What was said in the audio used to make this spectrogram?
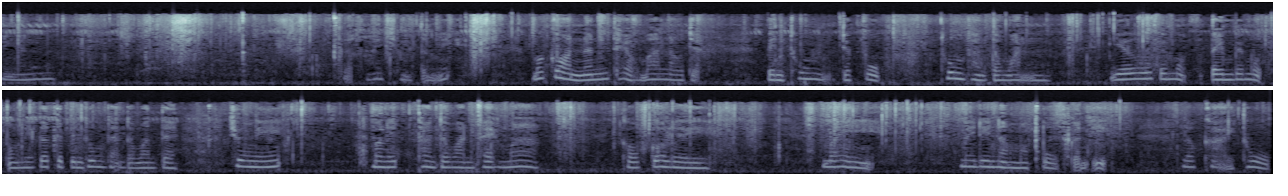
อย่างนั้นก็ให้ชมตรงนี้ เมื่อก่อนนั้นแถวบ้านเราจะเป็นทุ่งจะปลูก ทุ่งทานตะวัน เยอะไปหมดเต็มไปหมดตรงนี้ก็จะเป็นทุ่งทานตะวัน แต่ช่วงนี้เมล็ดทานตะวันแพงมาก เขาก็เลยไม่ไม่ได้นำมาปลูกกันอีก แล้วขายถูก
